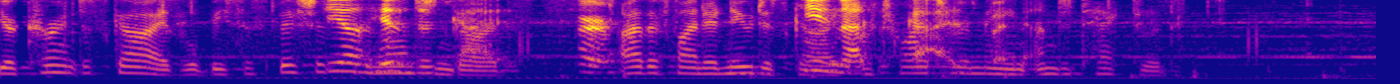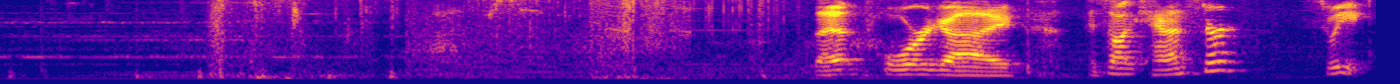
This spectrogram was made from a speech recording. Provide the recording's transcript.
Your current disguise will be suspicious Steal to the his mansion guards. Or- Either find a new disguise or try to disguised, remain undetected. That poor guy. It's not cancer. Sweet.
